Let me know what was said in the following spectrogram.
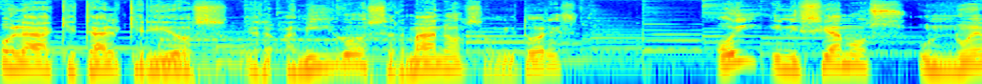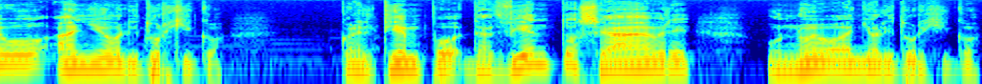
Hola, ¿qué tal queridos amigos, hermanos, auditores? Hoy iniciamos un nuevo año litúrgico. Con el tiempo de Adviento se abre un nuevo año litúrgico.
